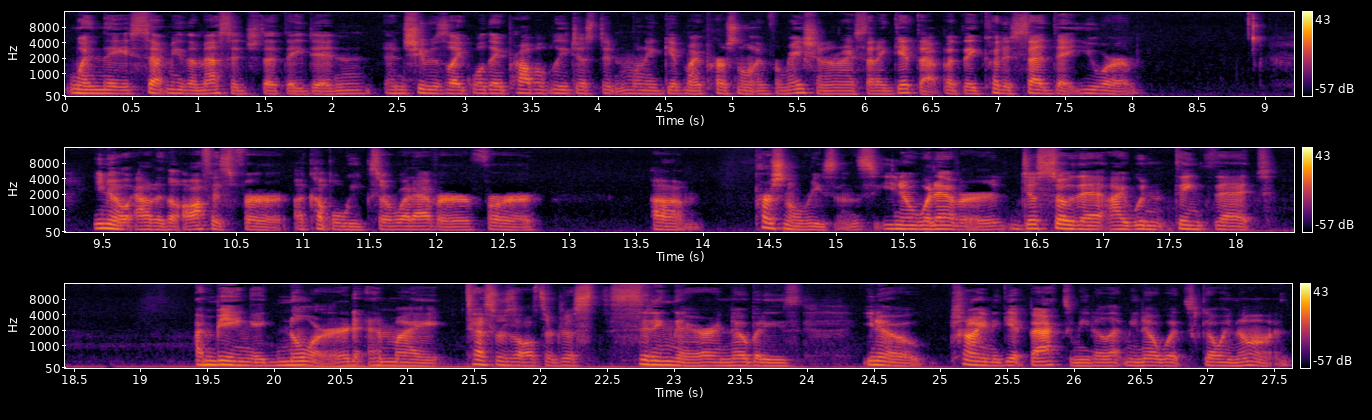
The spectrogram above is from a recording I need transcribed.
when they sent me the message that they did and, and she was like well they probably just didn't want to give my personal information and i said i get that but they could have said that you were you know out of the office for a couple weeks or whatever for um, personal reasons you know whatever just so that i wouldn't think that i'm being ignored and my test results are just sitting there and nobody's you know trying to get back to me to let me know what's going on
